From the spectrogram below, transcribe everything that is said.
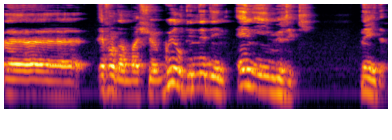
eee Efo'dan başlıyorum. Bu yıl dinlediğin en iyi müzik neydi?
